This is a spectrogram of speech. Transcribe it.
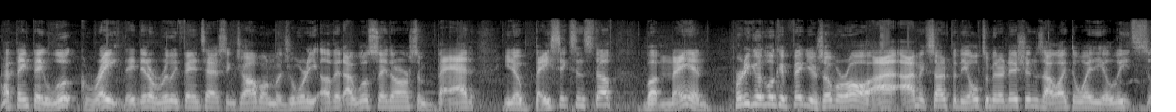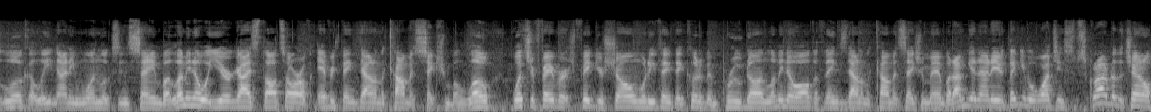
I think they look great. They did a really fantastic job on majority of it. I will say there are some bad, you know, basics and stuff, but man, pretty good looking figures overall. I, am excited for the Ultimate Editions. I like the way the Elites look. Elite 91 looks insane, but let me know what your guys' thoughts are of everything down in the comment section below. What's your favorite figure shown? What do you think they could have improved on? Let me know all the things down in the comment section, man, but I'm getting out of here. Thank you for watching. Subscribe to the channel.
